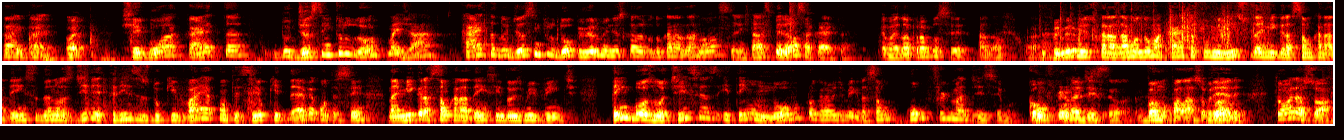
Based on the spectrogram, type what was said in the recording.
Caio, Caio, Oi? chegou a carta do Justin Trudeau. Mas já? Carta do Justin Trudeau, primeiro-ministro do Canadá. Nossa, a gente tava esperando essa carta. É, mas não é pra você. Ah, não? Ah. O primeiro-ministro do Canadá mandou uma carta para o ministro da imigração canadense dando as diretrizes do que vai acontecer, o que deve acontecer na imigração canadense em 2020. Tem boas notícias e tem um novo programa de imigração confirmadíssimo. Confirmadíssimo. Vamos falar sobre Vamos. ele? Então, olha só.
